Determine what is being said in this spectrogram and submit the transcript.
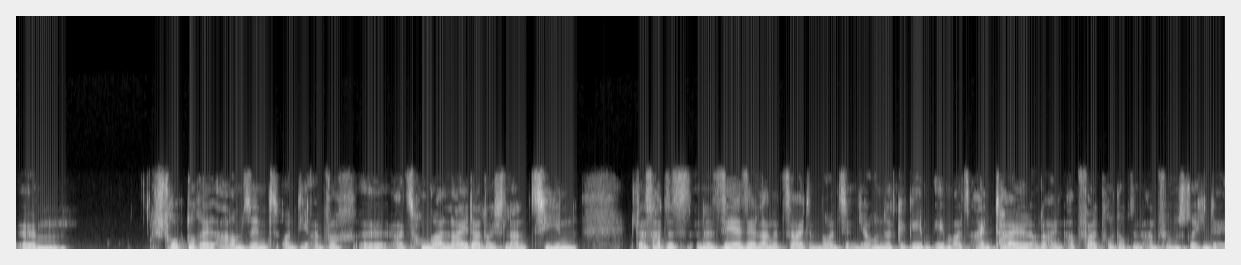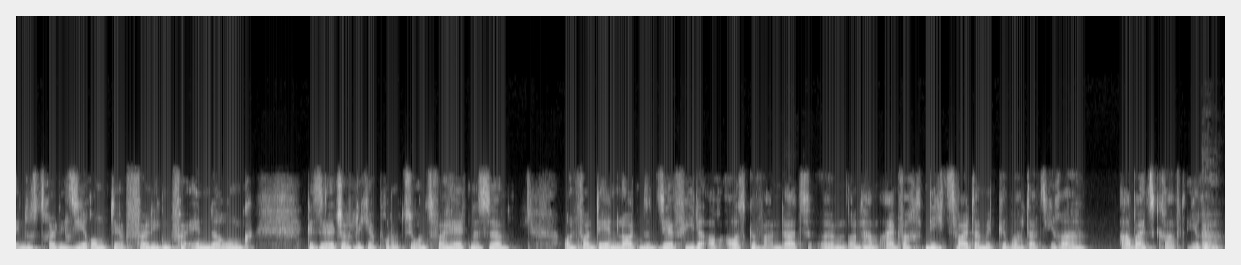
ähm, strukturell arm sind und die einfach äh, als Hungerleider durchs Land ziehen. Das hat es eine sehr, sehr lange Zeit im 19. Jahrhundert gegeben, eben als ein Teil oder ein Abfallprodukt in Anführungsstrichen der Industrialisierung, der völligen Veränderung gesellschaftlicher Produktionsverhältnisse. Und von den Leuten sind sehr viele auch ausgewandert ähm, und haben einfach nichts weiter mitgebracht als ihre Arbeitskraft, ihre ja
